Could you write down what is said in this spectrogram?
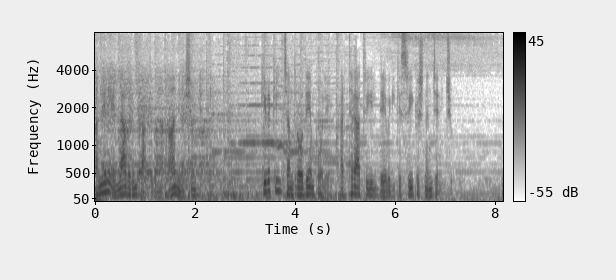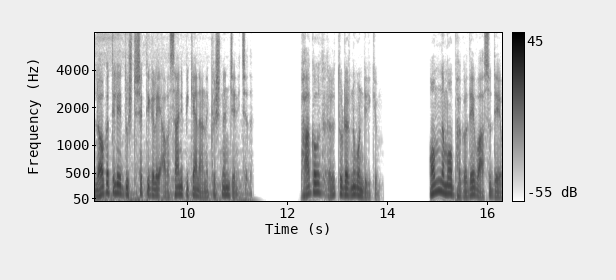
അങ്ങനെ എല്ലാവരും കാത്തിരുന്ന ആ നിമിഷം എത്തി. കിഴക്കിൽ ചന്ദ്രോദയം പോലെ അർദ്ധരാത്രിയിൽ ദേവകിക്ക് ശ്രീകൃഷ്ണൻ ജനിച്ചു. ലോകത്തിലെ ദുഷ്ടശക്തികളെ അവസാനിപ്പിക്കാനാണ് കൃഷ്ണൻ ജനിച്ചത്. ഭാഗവതകൾ തുടർന്നുകൊണ്ടിരിക്കും. ഓം നമോ ഭഗവതേ വാസുദേവ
